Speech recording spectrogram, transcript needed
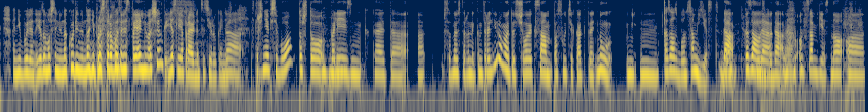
они были, я думала, что они накурены, но они просто работали с паяльной машинкой, если я правильно цитирую, конечно. Да. Страшнее всего то, что mm-hmm. болезнь какая-то, а, с одной стороны, контролируемая, то есть человек сам, по сути, как-то, ну, не, казалось бы, он сам ест. Да, да? казалось да, бы, да, да, он сам ест, но а,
